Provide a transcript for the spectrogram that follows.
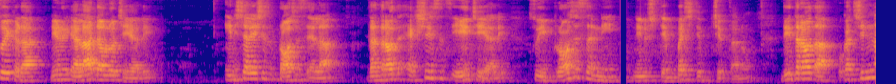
సో ఇక్కడ నేను ఎలా డౌన్లోడ్ చేయాలి? ఇన్స్టాలేషన్ ప్రాసెస్ ఎలా? దాని తర్వాత ఎక్స్టెన్షన్స్ ఏం చేయాలి? సో ఈ ప్రాసెస్ అన్ని నేను స్టెప్ బై స్టెప్ చెప్తాను. దీని తర్వాత ఒక చిన్న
